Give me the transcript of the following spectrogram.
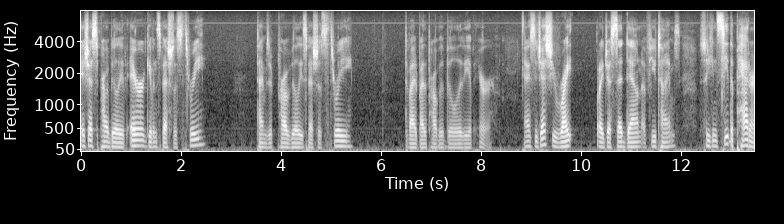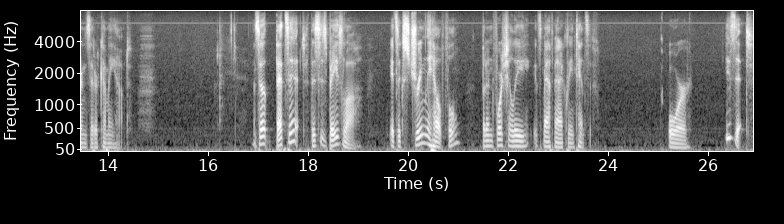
it's just the probability of error given specialist 3 times the probability of specialist 3 divided by the probability of error. And I suggest you write what I just said down a few times so you can see the patterns that are coming out. And so that's it. This is Bayes' law. It's extremely helpful, but unfortunately it's mathematically intensive. Or is it?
